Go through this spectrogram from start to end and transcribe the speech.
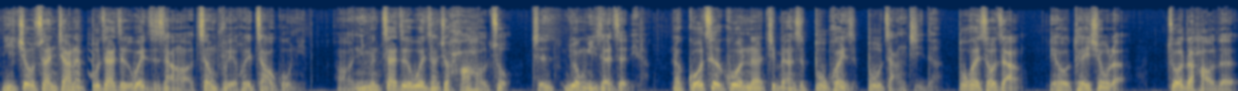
你就算将来不在这个位置上哦，政府也会照顾你的哦。你们在这个位置上就好好做，其实用意在这里了。那国策顾问呢，基本上是部会部长级的，部会首长以后退休了，做得好的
